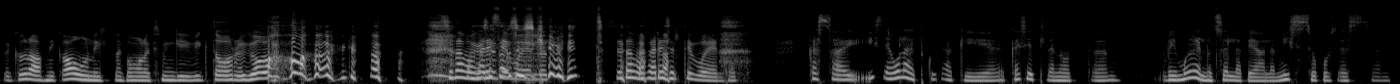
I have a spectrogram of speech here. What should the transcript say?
see kõlab nii kaunilt, nagu ma oleks mingi Victor Hugo seda ma päris ei mõelnud, seda ma päriselt ei mõelnud. kas sa ise oled kuidagi käsitlenud ähm, või mõelnud selle peale, missuguses ähm,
